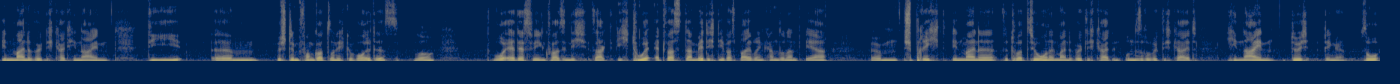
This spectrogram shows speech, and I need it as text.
in meine Wirklichkeit hinein, die ähm, bestimmt von Gott so nicht gewollt ist, so, wo er deswegen quasi nicht sagt, ich tue etwas, damit ich dir was beibringen kann, sondern er ähm, spricht in meine Situation, in meine Wirklichkeit, in unsere Wirklichkeit hinein durch Dinge. So,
